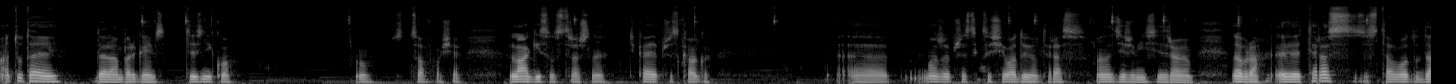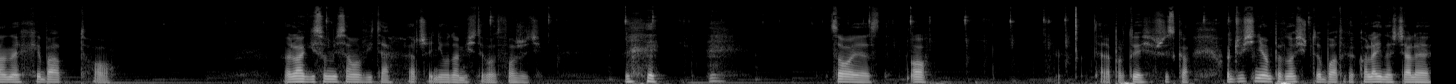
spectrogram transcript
A tutaj The Lumber Games. To znikło. O, cofło się. Lagi są straszne. Ciekawe przez kogo. E, może przez tych, co się ładują teraz. Mam nadzieję, że mi nic nie zrobią. Dobra, e, teraz zostało dodane chyba to. Lagi są niesamowite. Raczej nie uda mi się tego otworzyć. co jest? O! Teleportuje się wszystko. Oczywiście nie mam pewności, czy to była taka kolejność, ale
